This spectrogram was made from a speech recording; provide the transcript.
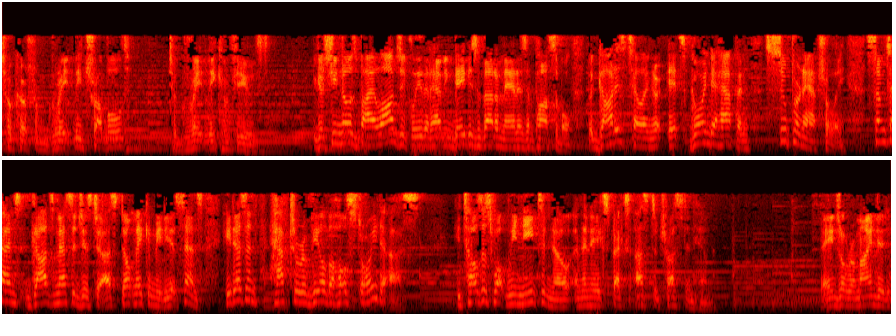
took her from greatly troubled to greatly confused. Because she knows biologically that having babies without a man is impossible. But God is telling her it's going to happen supernaturally. Sometimes God's messages to us don't make immediate sense. He doesn't have to reveal the whole story to us. He tells us what we need to know, and then He expects us to trust in Him. The angel reminded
